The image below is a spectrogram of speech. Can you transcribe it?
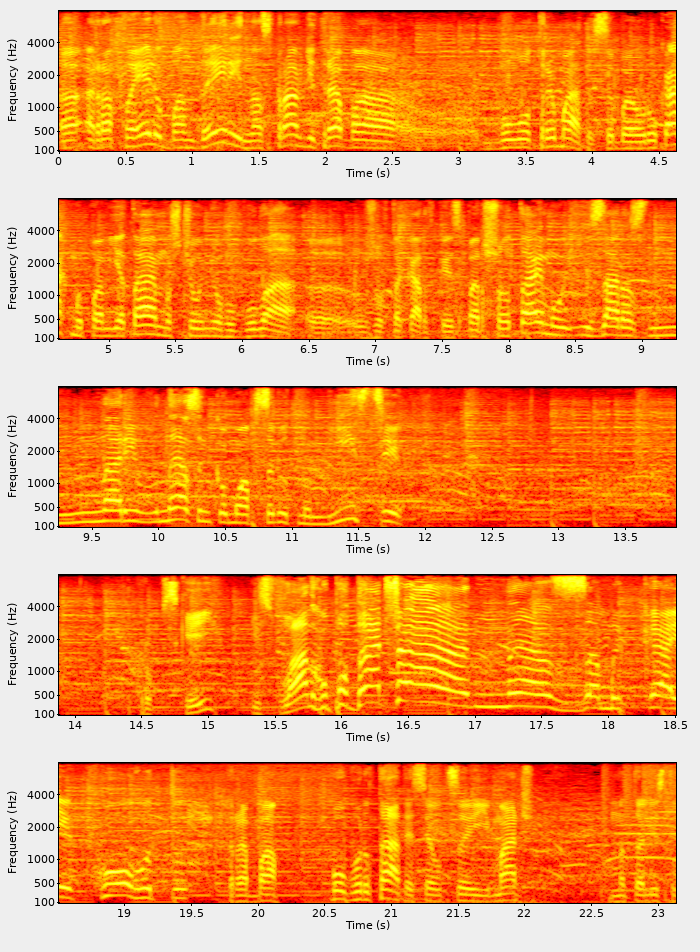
Рафаелю Бандері насправді треба е, було тримати себе у руках. Ми пам'ятаємо, що у нього була е, жовта картка із першого тайму, і зараз на рівнесенькому абсолютно місці. Крупський із флангу подача не замикає когуту. Треба повертатися в цей матч металісту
